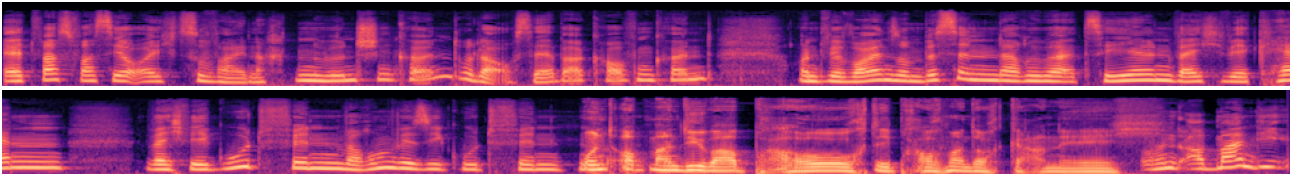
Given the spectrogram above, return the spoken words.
etwas, was ihr euch zu Weihnachten wünschen könnt oder auch selber kaufen könnt. Und wir wollen so ein bisschen darüber erzählen, welche wir kennen, welche wir gut finden, warum wir sie gut finden. Und ob man die überhaupt braucht. Die braucht man doch gar nicht. Und ob man die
